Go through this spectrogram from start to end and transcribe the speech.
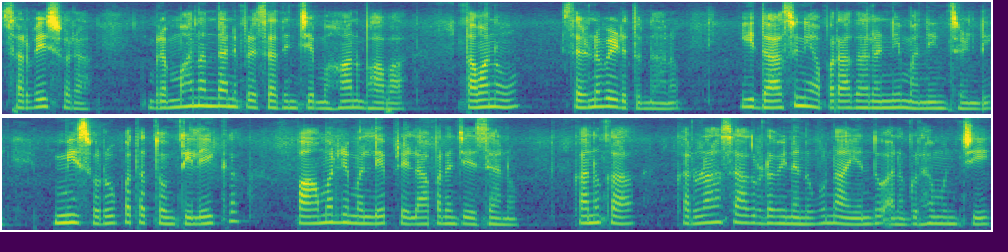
సర్వేశ్వర బ్రహ్మానందాన్ని ప్రసాదించే మహానుభావ తమను శరణవేడుతున్నాను. ఈ దాసుని అపరాధాలన్నీ మన్నించండి. మీ స్వరూపతత్వం తెలియక పామరుని మల్లే ప్రలాపన చేశాను. కనుక కరుణాసాగరుడవైన నువ్వు నా యందు అనుగ్రహముంచి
